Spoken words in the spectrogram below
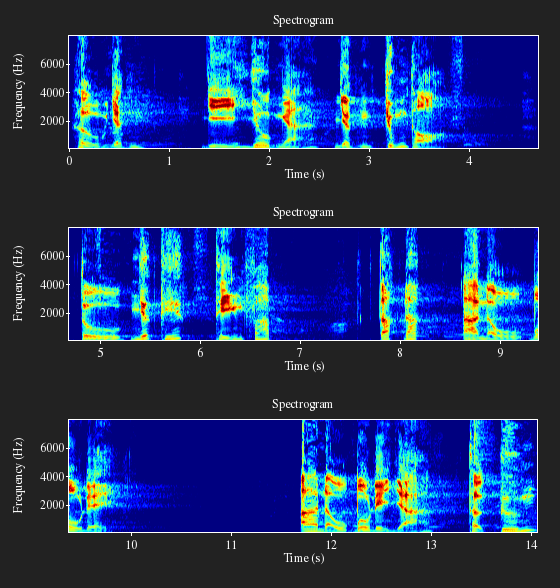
Hữu dân. Dĩ vô ngã nhân chúng thọ. Tu nhất thiết thiện pháp. Tác đắc a nậu bồ đề. A nậu bồ đề giả, thật tướng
